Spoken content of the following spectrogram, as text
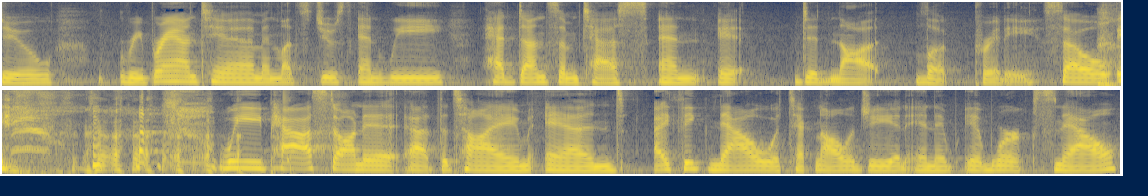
to rebrand him and let's do, and we had done some tests and it did not look pretty. So we passed on it at the time and I think now with technology and, and it, it works now.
